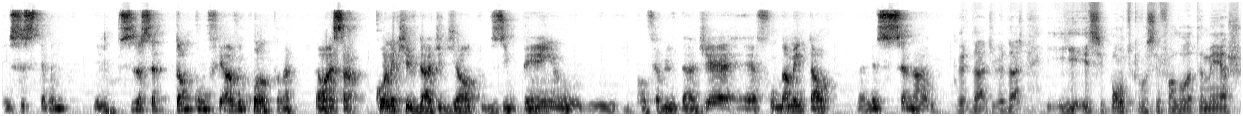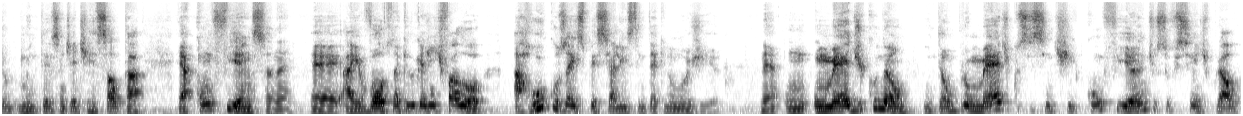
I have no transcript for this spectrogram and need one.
esse sistema ele precisa ser tão confiável quanto, né? Então, essa conectividade de alto desempenho e confiabilidade é, é fundamental né, nesse cenário. Verdade, verdade. E esse ponto que você falou também acho muito interessante a gente ressaltar. É a confiança, né? É, aí eu volto naquilo que a gente falou. A Rucos é especialista em tecnologia. Né? Um, um médico não. Então, para um médico se sentir confiante o suficiente para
